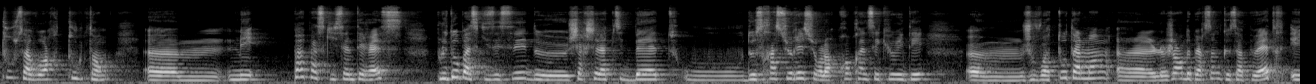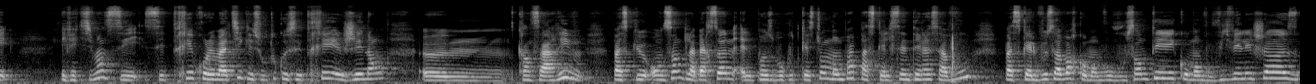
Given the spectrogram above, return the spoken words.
tout savoir tout le temps, mais pas parce qu'ils s'intéressent, plutôt parce qu'ils essaient de chercher la petite bête ou de se rassurer sur leur propre insécurité. Euh, je vois totalement euh, le genre de personne que ça peut être et effectivement c'est très problématique et surtout que c'est très gênant euh, quand ça arrive parce qu'on sent que la personne elle pose beaucoup de questions non pas parce qu'elle s'intéresse à vous parce qu'elle veut savoir comment vous vous sentez comment vous vivez les choses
